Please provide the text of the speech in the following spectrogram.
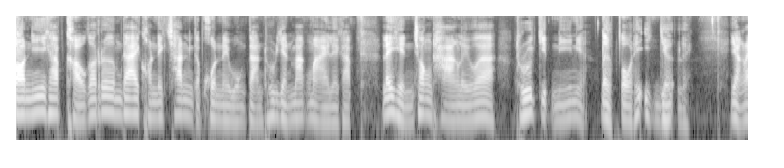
ตอนนี้ครับเขาก็เริ่มได้คอนเน็ชันกับคนในวงการทุเรียนมากมายเลยครับ และเห็นช่องทางเลยว่าธุรกิจนี้เนี่ยเติบโตได้อีกเยอะเลย อย่างไร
